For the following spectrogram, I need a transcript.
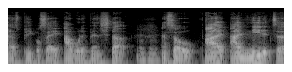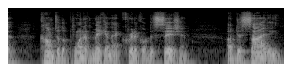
as people say, I would have been stuck. Mm-hmm. And so I I needed to come to the point of making that critical decision of deciding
